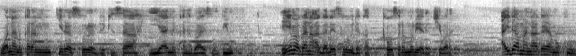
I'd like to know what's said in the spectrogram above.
Wannan karan kirar surar jikinsa ya nika na baya sau biyu. Ya yi magana a gare su da kakkausar murya da cewar ai dama na gaya muku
